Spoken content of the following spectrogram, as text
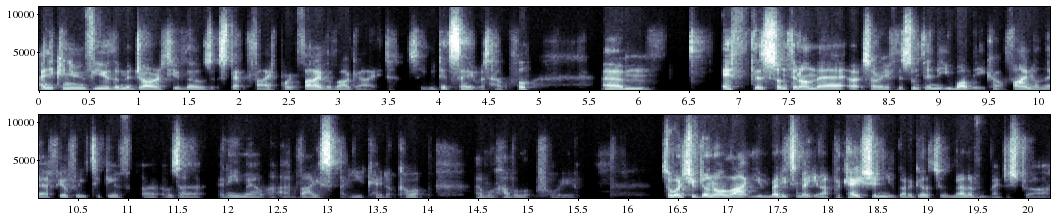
And you can view the majority of those at step 5.5 of our guide. So we did say it was helpful. Um, if there's something on there, uh, sorry, if there's something that you want that you can't find on there, feel free to give uh, us a, an email at advice at uk.coop and we'll have a look for you. So once you've done all that, you're ready to make your application, you've got to go to a relevant registrar.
